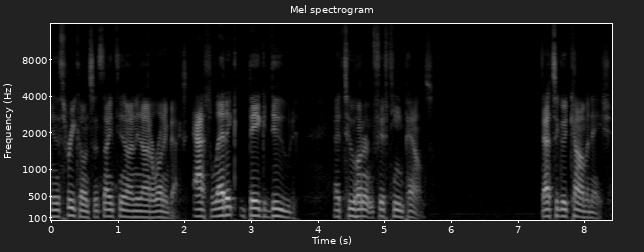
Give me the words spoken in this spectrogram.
in the three cone since 1999 of running backs. Athletic, big dude at 215 pounds. That's a good combination.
